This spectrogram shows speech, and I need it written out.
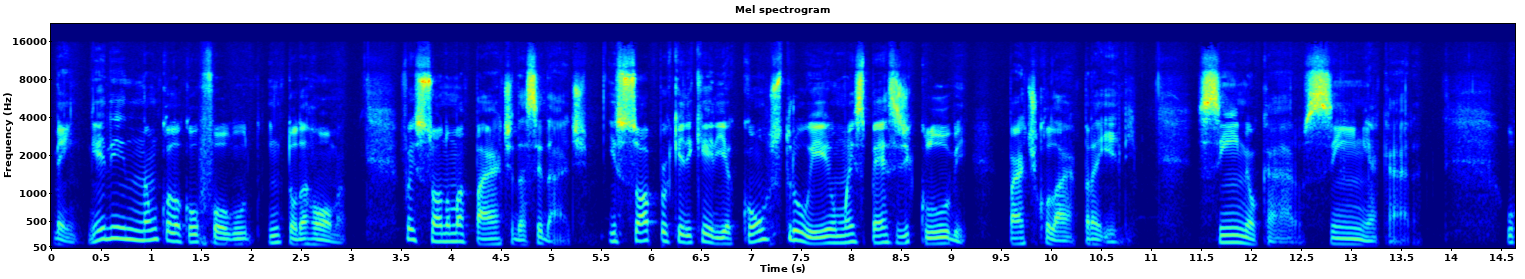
Bem, ele não colocou fogo em toda Roma. Foi só numa parte da cidade. E só porque ele queria construir uma espécie de clube particular para ele. Sim, meu caro, sim, minha cara. O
